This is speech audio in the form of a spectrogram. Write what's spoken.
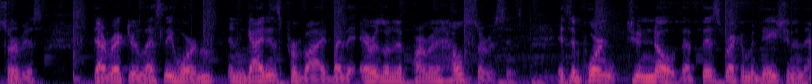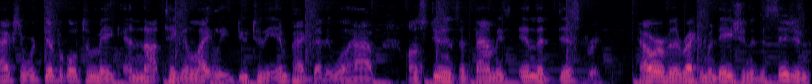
Service Director Leslie Horton and guidance provided by the Arizona Department of Health Services. It's important to note that this recommendation and action were difficult to make and not taken lightly due to the impact that it will have on students and families in the district. However, the recommendation and decision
